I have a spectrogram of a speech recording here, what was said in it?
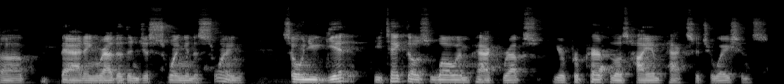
uh, batting rather than just swinging to swing. So when you get you take those low impact reps, you're prepared for those high impact situations.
